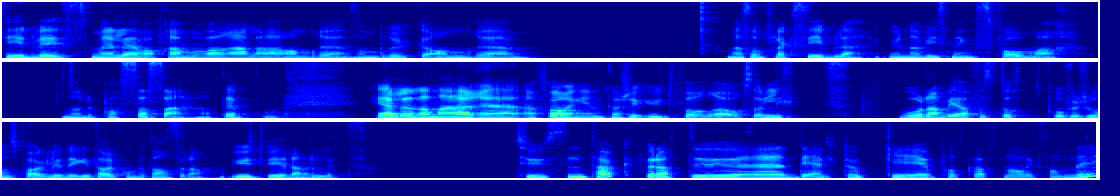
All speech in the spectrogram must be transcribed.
tidvis med elever fremover, eller andre som bruker andre mer sånn fleksible undervisningsformer når det passer seg. At det, hele denne eh, erfaringen kanskje utfordrer også litt hvordan vi har forstått profesjonsfaglig digital kompetanse. da. Utvide det litt. Tusen takk for at du eh, deltok i podkasten, Aleksander.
